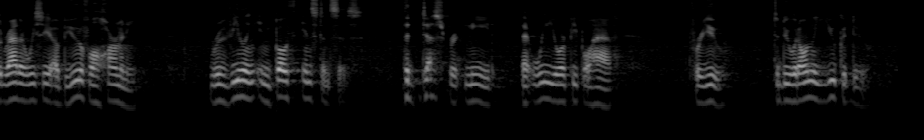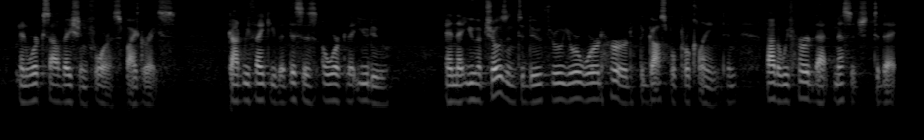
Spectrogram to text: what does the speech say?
But rather, we see a beautiful harmony revealing in both instances the desperate need that we, your people, have for you to do what only you could do and work salvation for us by grace. God, we thank you that this is a work that you do and that you have chosen to do through your word heard, the gospel proclaimed. And Father, we've heard that message today.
